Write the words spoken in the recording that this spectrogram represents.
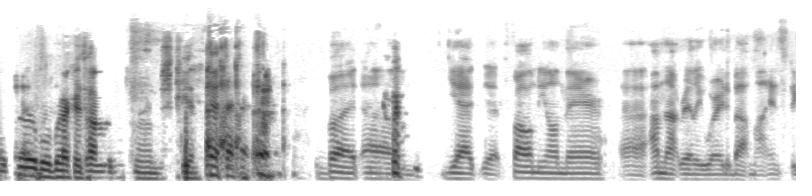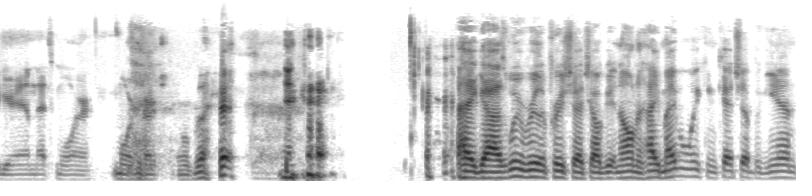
A terrible bracketologist. No, I'm just kidding. but um, yeah, yeah, follow me on there. Uh, I'm not really worried about my Instagram. That's more more personal. But hey guys, we really appreciate y'all getting on, and hey, maybe we can catch up again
